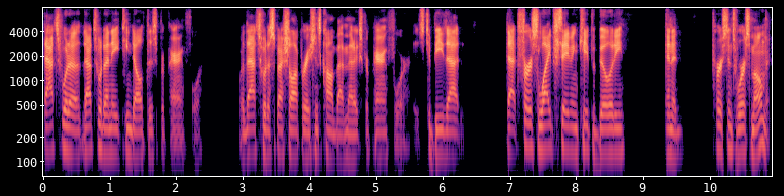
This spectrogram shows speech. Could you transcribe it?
that's what a that's what an 18 Delta is preparing for. Or that's what a special operations combat medic's preparing for is to be that that first life-saving capability in a person's worst moment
